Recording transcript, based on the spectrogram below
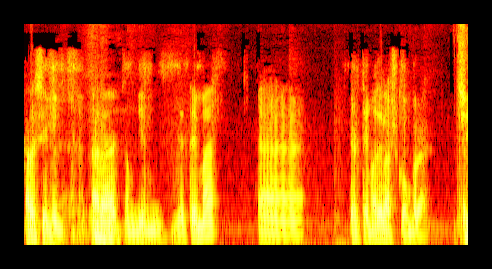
ara seguim. Ara canviem de tema. Eh, el tema de l'escombra. Sí,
